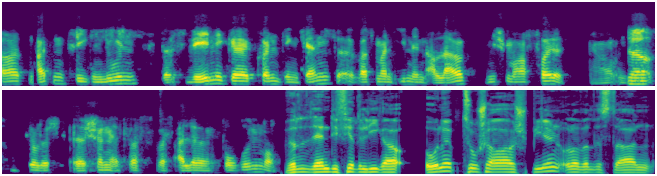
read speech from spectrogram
hatten, kriegen nun das wenige Kontingent, äh, was man ihnen erlaubt, nicht mal voll. Ja, und ja. das ist natürlich äh, schon etwas, was alle verwundert. Würde denn die vierte Liga ohne Zuschauer spielen oder wird es da einen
